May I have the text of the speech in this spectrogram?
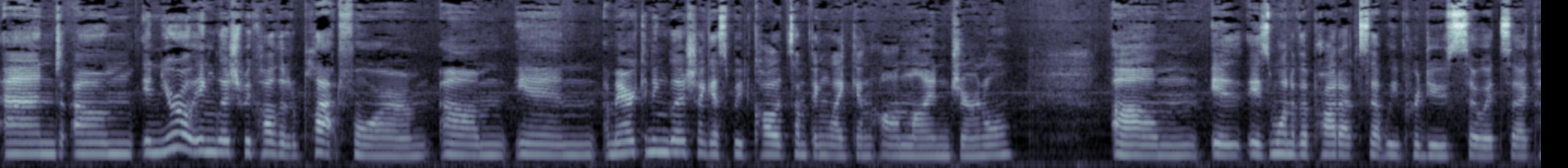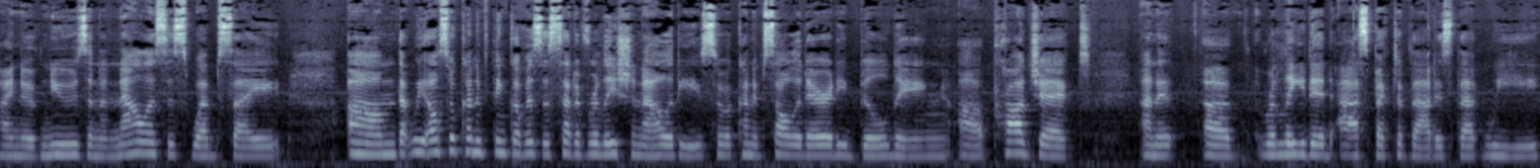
And um, in Euro English, we call it a platform. Um, in American English, I guess we'd call it something like an online journal. Um, is is one of the products that we produce. So it's a kind of news and analysis website um, that we also kind of think of as a set of relationalities. So a kind of solidarity building uh, project and a uh, related aspect of that is that we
